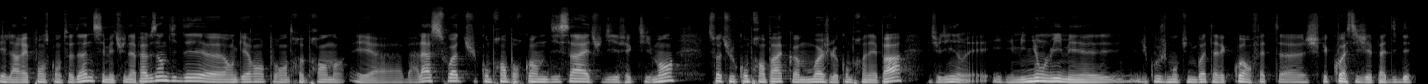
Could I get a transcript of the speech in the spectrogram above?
Et la réponse qu'on te donne, c'est mais tu n'as pas besoin d'idées euh, en guérant pour entreprendre. Et euh, bah là, soit tu comprends pourquoi on te dit ça et tu dis effectivement, soit tu le comprends pas comme moi je le comprenais pas et tu dis il est mignon lui, mais du coup je monte une boîte avec quoi en fait Je fais quoi si j'ai pas d'idée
